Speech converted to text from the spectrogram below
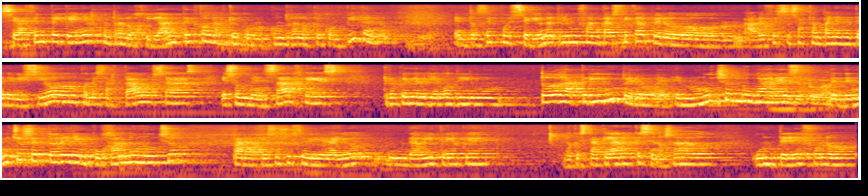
se hacen pequeñas contra los gigantes con las que, contra los que compiten, ¿no? Entonces, pues sería una tribu fantástica, pero mm, a veces esas campañas de televisión, con esas causas, esos mensajes, creo que deberíamos ir todos a tribu, pero en muchos lugares, desde muchos sectores y empujando mucho para que eso sucediera. Yo, David, creo que lo que está claro es que se nos ha dado un teléfono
